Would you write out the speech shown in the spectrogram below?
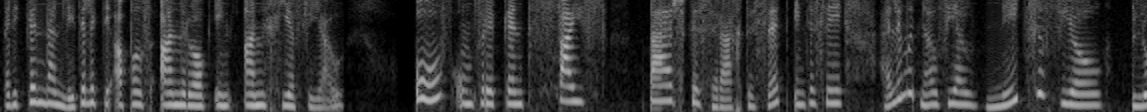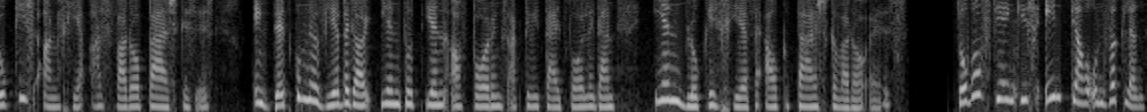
dat die kind dan letterlik die appels aanraak en aangee vir jou. Of om vir 'n kind 5 perskes reg te sit en te sê, hulle moet nou vir jou net soveel blokkies aangee as wat daar perskes is. En dit kom nou weer by daai 1 tot 1 afbaringsaktiwiteit waar hulle dan 1 blokkie gee vir elke perske wat daar is dobbelsteentjies en telontwikkeling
